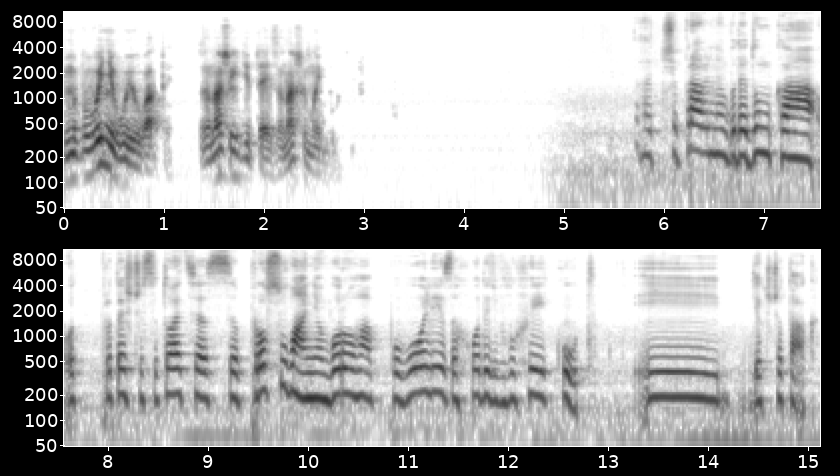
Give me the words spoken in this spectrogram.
І ми повинні воювати за наших дітей, за наше майбутнє. Чи правильною буде думка от про те, що ситуація з просуванням ворога поволі заходить в глухий кут? І якщо так,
